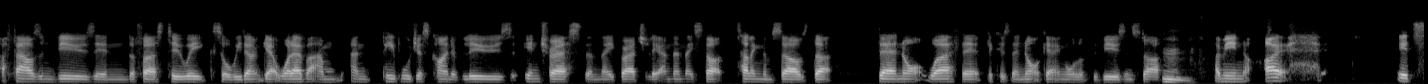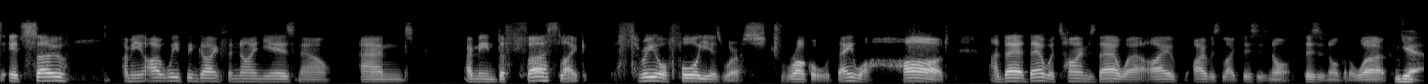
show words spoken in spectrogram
a thousand views in the first two weeks or we don't get whatever and and people just kind of lose interest and they gradually and then they start telling themselves that they're not worth it because they're not getting all of the views and stuff. Mm. i mean i it's it's so i mean I, we've been going for nine years now and i mean the first like three or four years were a struggle. They were hard and there there were times there where i i was like this is not this is not going to work Yeah.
